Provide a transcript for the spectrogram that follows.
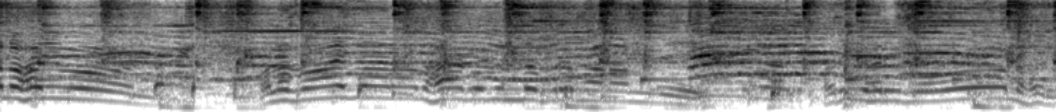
বল হরি বল। বলো জয় জয় রাধা গোবিন্দ প্রেমানন্দে। হরি হরি বল হরি।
